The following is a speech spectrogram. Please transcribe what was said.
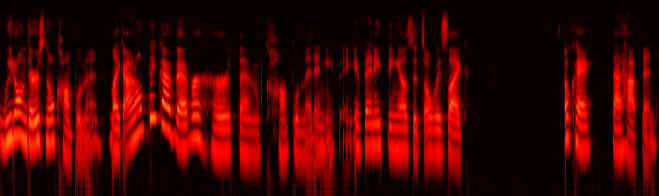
We don't, there's no compliment. Like, I don't think I've ever heard them compliment anything. If anything else, it's always like, okay, that happened.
